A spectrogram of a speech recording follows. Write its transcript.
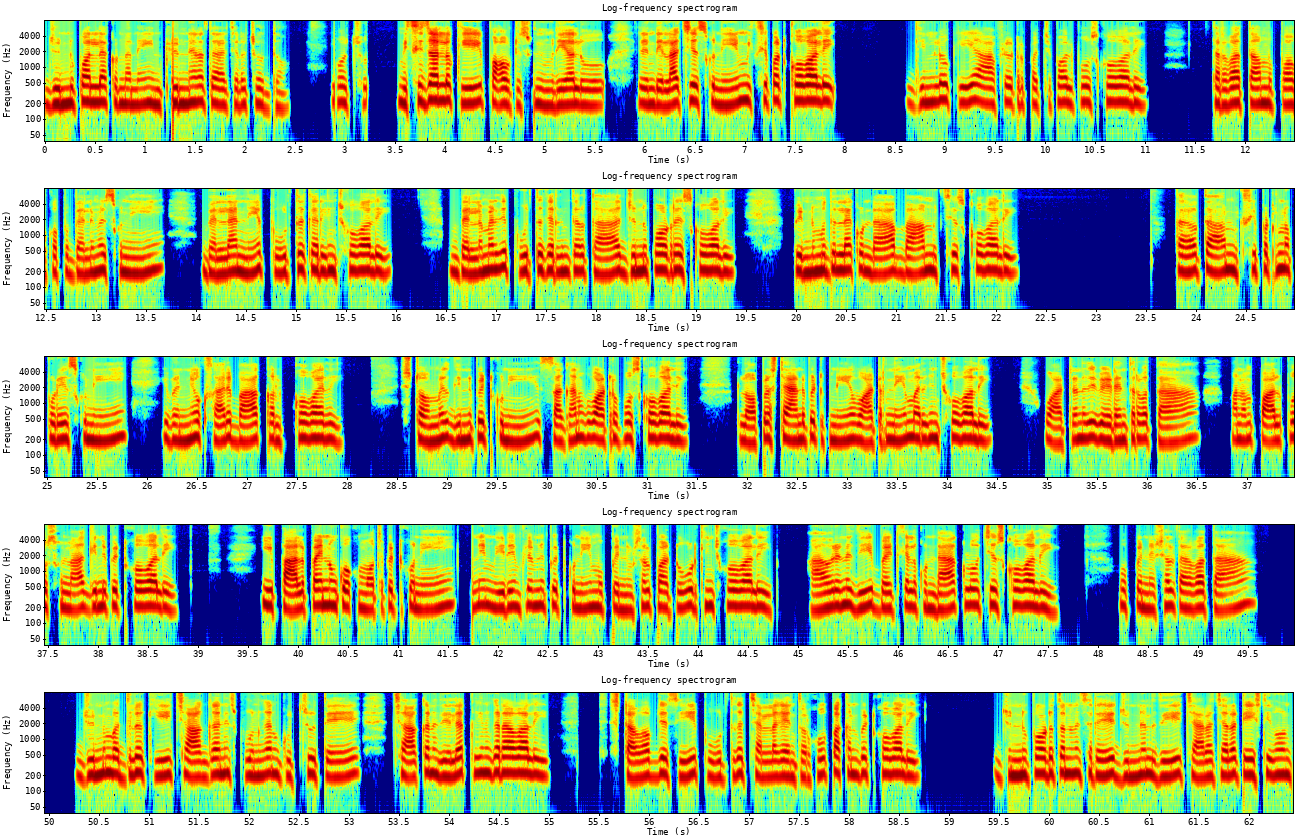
జున్ను పాలు లేకుండానే ఇంట్లో జున్ను ఎలా తయారు చేయాలో చూద్దాం. ఇవ్వచ్చు. మిక్సీ జార్‌లోకి పావు టీ స్పూన్ మిరియాలు, రెండు ఇలా చేసుకుని మిక్సీ పట్టుకోవాలి. గిన్నెలోకి హాఫ్ లీటర్ పచ్చిపాలు పోసుకోవాలి. తర్వాత ముప్పావు కప్పు బెల్లం వేసుకుని బెల్లాన్ని పూర్తిగా కరిగించుకోవాలి. బెల్లం అనేది పూర్తిగా కరిగిన తర్వాత జున్ను పౌడర్ వేసుకోవాలి పిండి ముద్దలు లేకుండా బాగా మిక్స్ చేసుకోవాలి. తర్వాత మిక్సీ పట్టుకున్న వేసుకుని ఇవన్నీ ఒకసారి బాగా కలుపుకోవాలి. స్టవ్ మీద గిన్నె పెట్టుకొని, సగానికి వాటర్ పోసుకోవాలి. లోపల స్టాండ్ పెట్టుకుని వాటర్‌ని మరిగించుకోవాలి. వాటర్ అనేది వేడైన తర్వాత, మనం పాలు పోసుకున్న గిన్నె పెట్టుకోవాలి. ఈ పాల పైన ఇంకొక మూత పెట్టుకొని, మీడియం ఫ్లేమ్‌లో పెట్టుకుని ముప్పై నిమిషాల పాటు ఉడికించుకోవాలి. ఆవిరనేది బయటికెళ్ళకుండా క్లోజ్ చేసుకోవాలి. 30 నిమిషాల తర్వాత, జున్ను మధ్యలోకి చాక్ కానీ స్పూన్ కానీ గుచ్చుతే చాక్ అనేది ఇలా క్లీన్‌గా రావాలి. స్టవ్ ఆఫ్ చేసి పూర్తిగా చల్లగా వరకు పక్కన పెట్టుకోవాలి. జున్ను పౌడర్‌తోనైనా సరే జున్ను అనేది చాలా చాలా టేస్టీగా ఉంటుంది.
